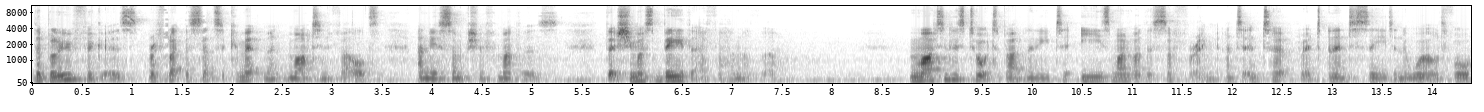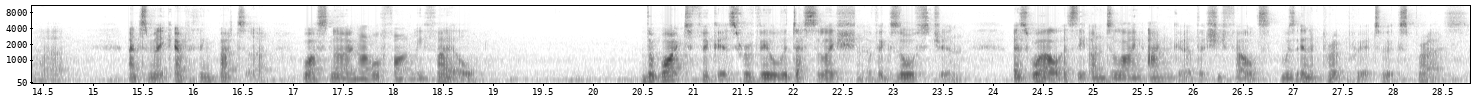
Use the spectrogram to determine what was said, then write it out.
The blue figures reflect the sense of commitment Martin felt and the assumption from others that she must be there for her mother. Martin has talked about the need to ease my mother's suffering and to interpret and intercede in the world for her, and to make everything better whilst knowing I will finally fail. The white figures reveal the desolation of exhaustion as well as the underlying anger that she felt was inappropriate to express.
